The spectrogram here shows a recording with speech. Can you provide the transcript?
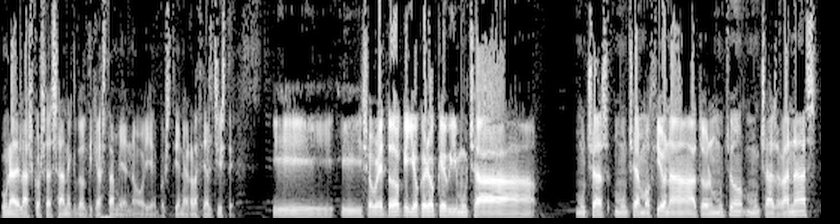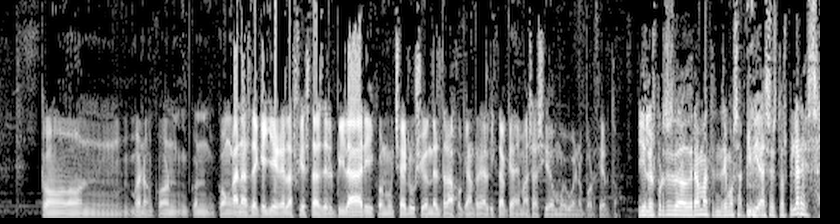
una de las cosas anecdóticas también, ¿no? Oye, pues tiene gracia el chiste. Y, y sobre todo que yo creo que vi mucha muchas mucha emoción a, todo el mundo, muchas ganas con bueno con, con, ganas de que lleguen las fiestas del Pilar y con mucha ilusión del trabajo que han realizado que además ha sido muy bueno por cierto. Y en los puertos de Audiorama tendremos actividades estos pilares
